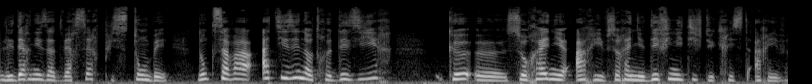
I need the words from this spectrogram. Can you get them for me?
les derniers adversaires puissent tomber. Donc ça va attiser notre désir que euh, ce règne arrive, ce règne définitif du Christ arrive.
